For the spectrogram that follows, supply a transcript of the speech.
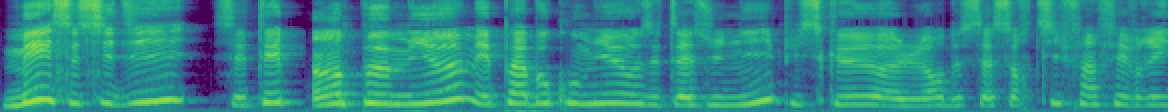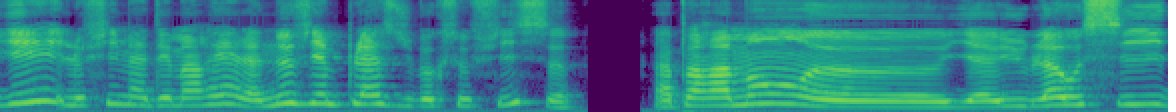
Mais ceci dit, c'était un peu mieux, mais pas beaucoup mieux aux États-Unis, puisque euh, lors de sa sortie fin février, le film a démarré à la 9 place du box-office. Apparemment, euh, il y a eu là aussi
